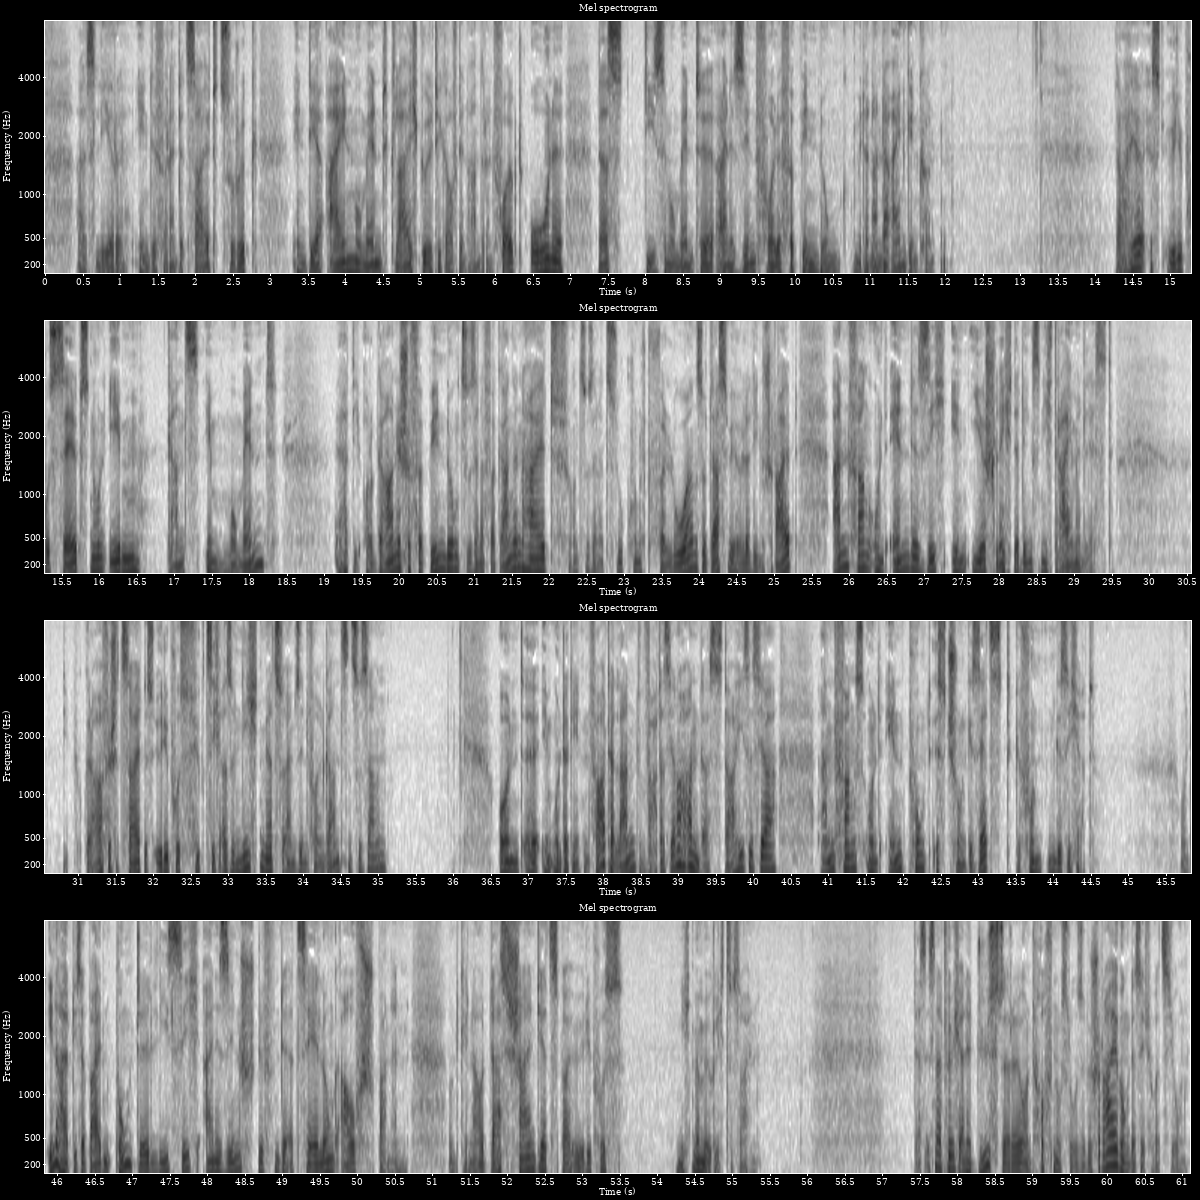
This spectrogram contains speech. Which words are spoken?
als leere, indifferente Zeit zurück, in der ein Moment gleichgültig auf den anderen folgt, ohne dass diese Momente eine sinnvolle Verbindung miteinander eingehen könnten. Daher ist Ödipus selbst nun eben ganz im Moment. Er hat die organische Verbindung zu seiner Vergangenheit und zu seiner Zukunft verloren, so dass, wie Höllerlin schreibt, Anfang und Ende sich in ihr schlechterdings nicht reimen lässt. Die biografische Zeit des Ödipus fügt sich also nicht mehr zu einem sinnvollen Ganzen zusammen, und äh, im untergehenden Vaterland war das ja noch anders. Da hieß es ja, Anfangs- und Endpunkt ist schon gesetzt, gefunden, gesichert. Und innerhalb dieser beiden Punkte ließ sich eine sinnstiftende Erzählung aufspannen. Und genau das scheint jetzt bei Ödipus nicht mehr möglich zu sein. Das ist natürlich eine düstere und hoffnungslose Beschreibung der Situation.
